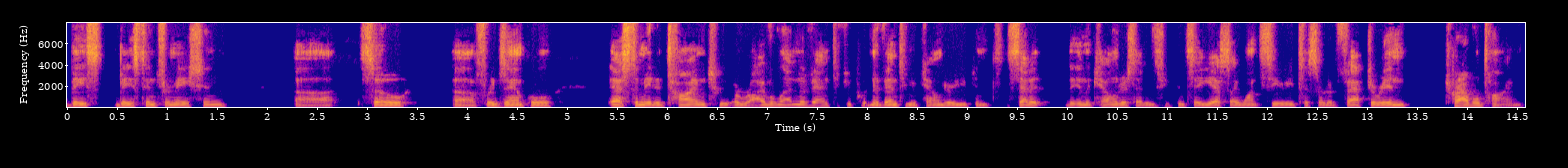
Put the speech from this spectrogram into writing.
based based information. So for example estimated time to arrival at an event. If you put an event in your calendar you can set it in the calendar settings you can say yes i want siri to sort of factor in travel time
